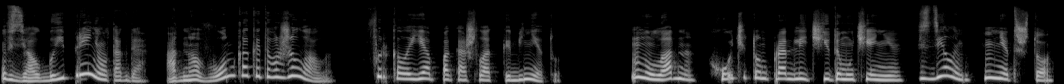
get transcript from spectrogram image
Взял бы и принял тогда. Одна вон как этого желала». Фыркала я, пока шла к кабинету. «Ну ладно, хочет он продлить чьи-то мучения. Сделаем, нет что».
